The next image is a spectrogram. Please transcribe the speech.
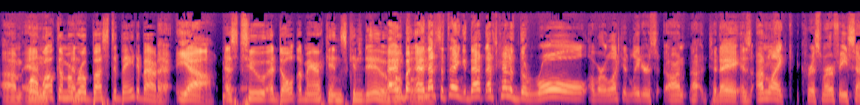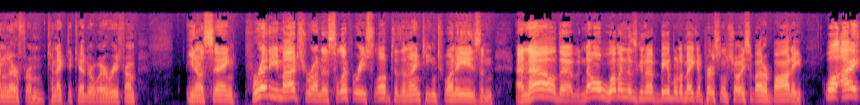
um, or and welcome a and- robust debate about it. yeah, as two adult Americans can do. And, but, and that's the thing that that's kind of the role of our elected leaders on uh, today is unlike Chris Murphy, senator from Connecticut or wherever he's from, you know, saying pretty much we're on a slippery slope to the 1920s, and and now the no woman is going to be able to make a personal choice about her body. Well, I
